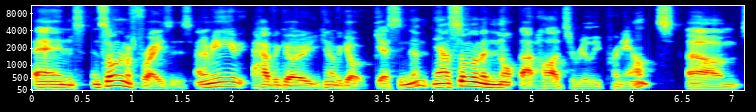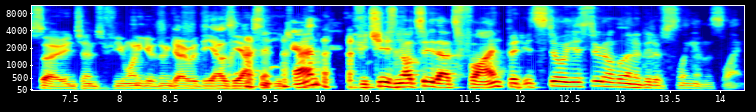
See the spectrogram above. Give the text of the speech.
and and some of them are phrases. And I mean, have a go. You can have a go at guessing them. Now, some of them are not that hard to really pronounce. Um, so in terms of if you want to give them a go with the Aussie accent, you can. if you choose not to, that's fine. But it's still you're still going to learn a bit of sling and the slang.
